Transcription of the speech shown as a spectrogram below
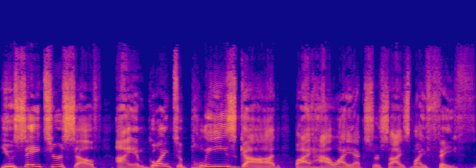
You say to yourself, I am going to please God by how I exercise my faith.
